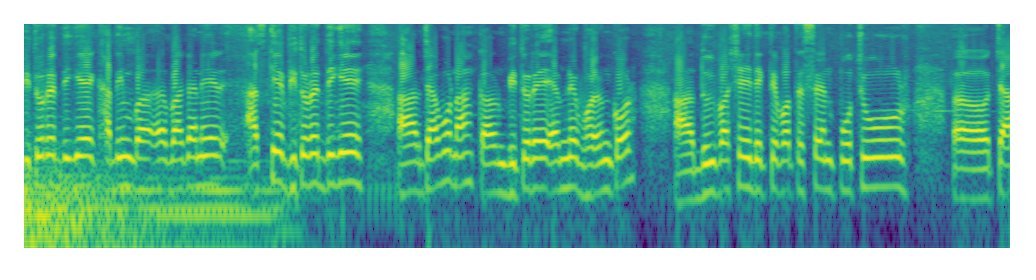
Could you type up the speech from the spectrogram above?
ভিতরের দিকে খাদিম বাগানের আজকে ভিতরের দিকে আর যাব না, কারণ ভিতরে এমনি ভয়ঙ্কর। আর দুই পাশেই দেখতে পাচ্ছেন প্রচুর চা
